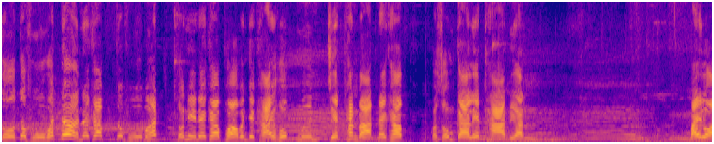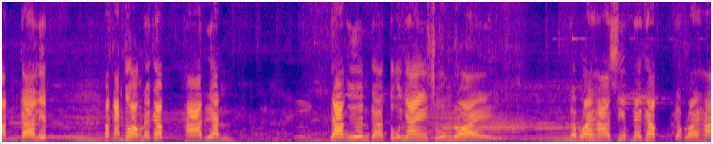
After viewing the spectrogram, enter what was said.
ตัวตัวผูวัดเดอร์นะครับตัวผูเบิดตัวนี้นะครับพ่อมันจะขายหกหมื่นเจ็ดพันบาทนะครับผสมกาเล็ดหาเดือน ใบหลอดกาเล็ดประกันทองนะครับหาเดือนอย่างอื่นกับตัวใหญ่สูงร้อยเกือบร้อยห้าสิบนะครับเกือบร้อยห้า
